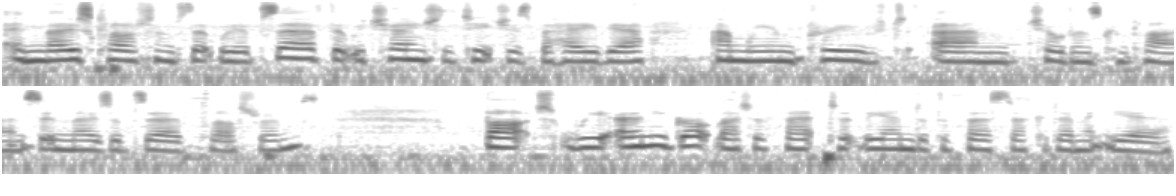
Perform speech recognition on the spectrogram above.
in those classrooms that we observed that we changed the teacher's behaviour and we improved um, children's compliance in those observed classrooms. But we only got that effect at the end of the first academic year.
